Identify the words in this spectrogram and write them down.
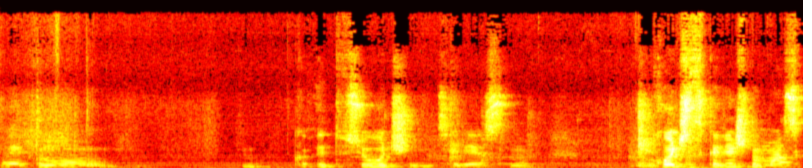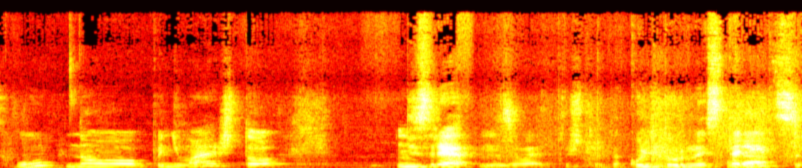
Поэтому это все очень интересно. Хочется, конечно, Москву, но понимаешь, что не зря называют, что это культурная столица.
